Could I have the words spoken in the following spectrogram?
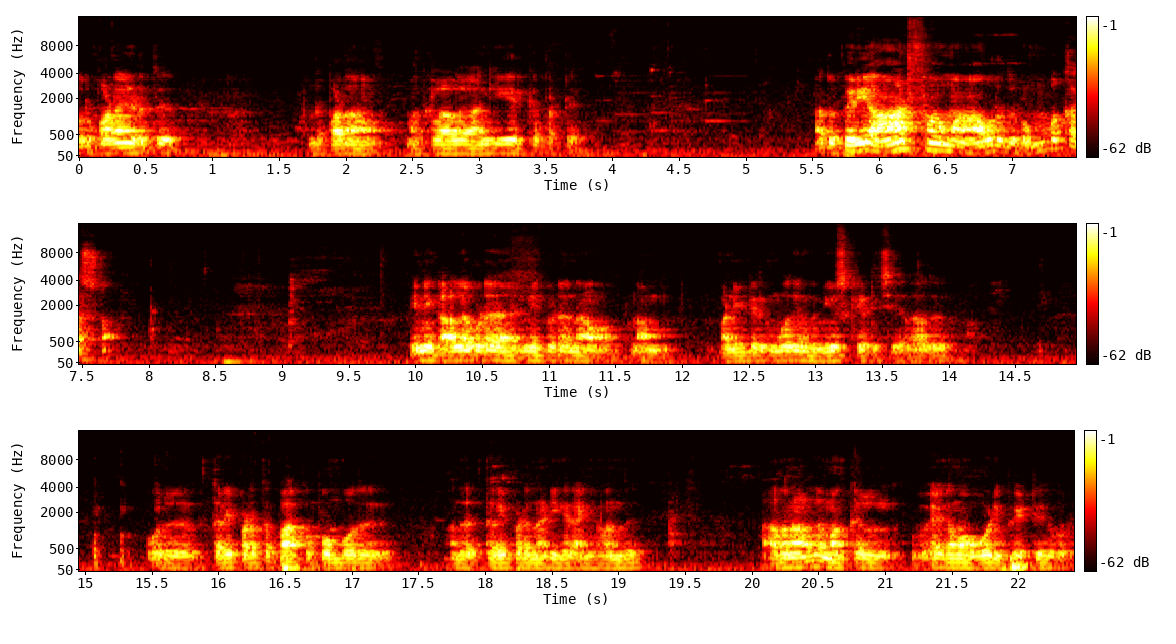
ஒரு படம் எடுத்து அந்த படம் மக்களால் அங்கீகரிக்கப்பட்டு அது பெரிய ஆர்ட் ஃபார்ம் ஆகுறது ரொம்ப கஷ்டம். இன்னைக்கு காலைல கூட இன்னைக்கு கூட நான் நான் பண்ணிக்கிட்டு இருக்கும்போது எனக்கு நியூஸ் கேட்டுச்சு. அதாவது ஒரு திரைப்படத்தை பார்க்க போகும்போது அந்த திரைப்பட நடிகர் அங்கே வந்து அதனால் மக்கள் வேகமாக ஓடி போயிட்டு ஒரு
